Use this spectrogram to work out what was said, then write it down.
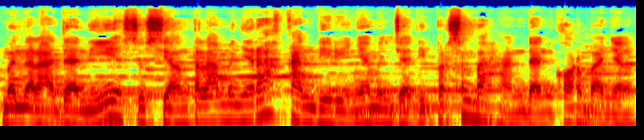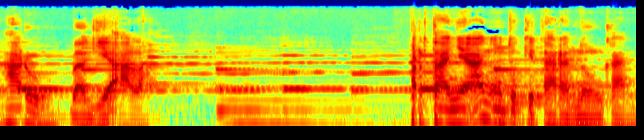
meneladani Yesus yang telah menyerahkan dirinya menjadi persembahan dan korban yang harum bagi Allah. Pertanyaan untuk kita renungkan.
